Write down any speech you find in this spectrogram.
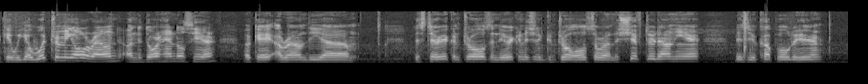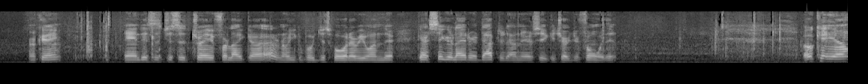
okay, we got wood trimming all around on the door handles here. Okay, around the um, the stereo controls and the air conditioning control, also around the shifter down here. This is your cup holder here. Okay. And this is just a tray for like, uh, I don't know, you can put just put whatever you want in there. Got a cigarette lighter adapter down there so you can charge your phone with it. Okay, uh,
